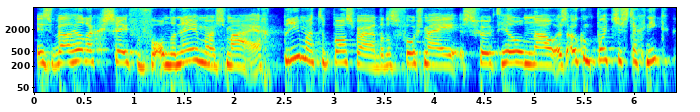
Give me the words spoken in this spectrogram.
is wel heel erg geschreven voor ondernemers, maar echt prima toepasbaar. Dat is volgens mij schurkt heel nauw. is ook een potjestechniek.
